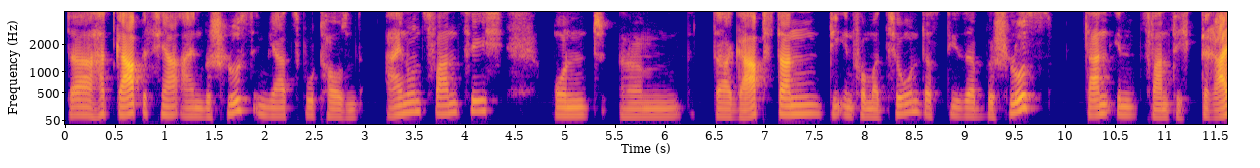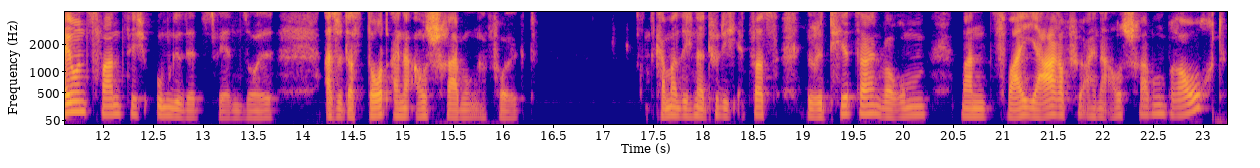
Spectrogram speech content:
Da hat gab es ja einen Beschluss im Jahr 2021 und, ähm, da gab's dann die Information, dass dieser Beschluss dann in 2023 umgesetzt werden soll, also, dass dort eine Ausschreibung erfolgt. Jetzt kann man sich natürlich etwas irritiert sein, warum man 2 Jahre für eine Ausschreibung braucht.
